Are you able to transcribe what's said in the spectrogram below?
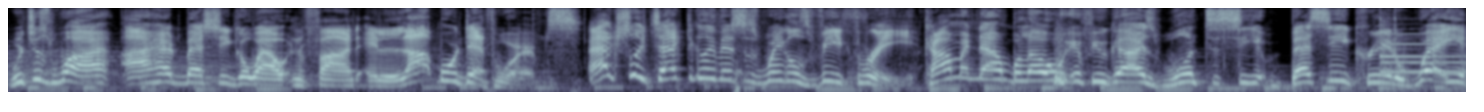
which is why I had Bessie go out and find a lot more death worms. Actually, technically, this is Wiggles V3. Comment down below if you guys want to see Bessie create a way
